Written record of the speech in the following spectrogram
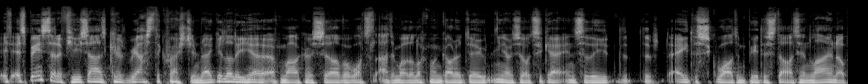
it, it's been said a few times because we ask the question regularly uh, of Marco Silva, what's Adam Lookman got to do, you know, so to get into the, the, the A, the squad and B, the starting lineup.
